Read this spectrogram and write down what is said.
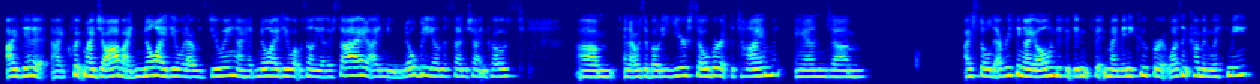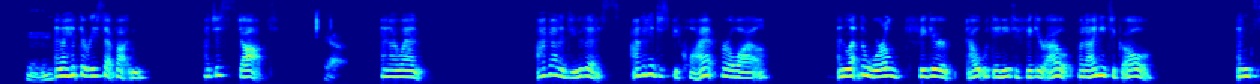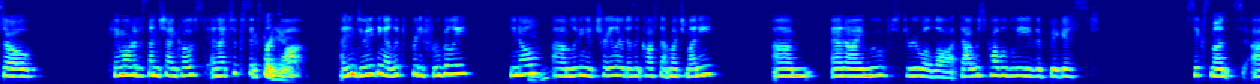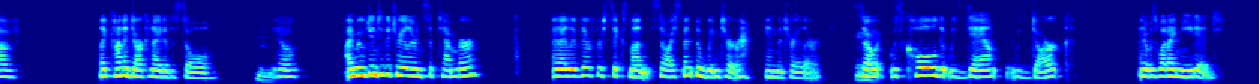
I did it. I quit my job. I had no idea what I was doing. I had no idea what was on the other side. I knew nobody on the Sunshine Coast. Um, and I was about a year sober at the time. And um, I sold everything I owned. If it didn't fit in my Mini Cooper, it wasn't coming with me. Mm-hmm. And I hit the reset button. I just stopped. Yeah. And I went, I got to do this. I got to just be quiet for a while and let the world figure out what they need to figure out. But I need to go. And so came over to the Sunshine Coast and I took six months you. off. I didn't do anything. I lived pretty frugally, you know, mm-hmm. um, living in a trailer doesn't cost that much money. Um, and I moved through a lot. That was probably the biggest six months of like kind of dark night of the soul. Mm-hmm. You know, I moved into the trailer in September and I lived there for six months. So I spent the winter in the trailer. Mm. So it was cold, it was damp, it was dark, and it was what I needed.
